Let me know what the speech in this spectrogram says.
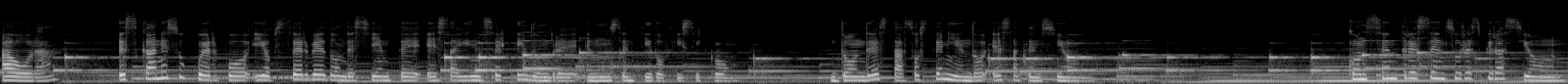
Ahora, escane su cuerpo y observe dónde siente esa incertidumbre en un sentido físico. ¿Dónde está sosteniendo esa tensión? Concéntrese en su respiración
